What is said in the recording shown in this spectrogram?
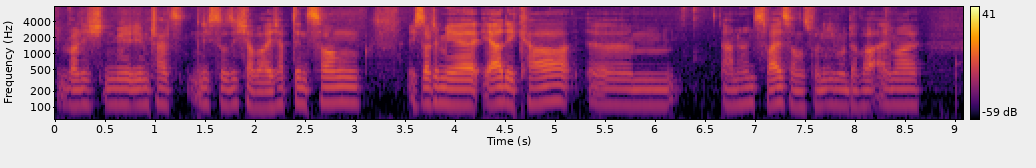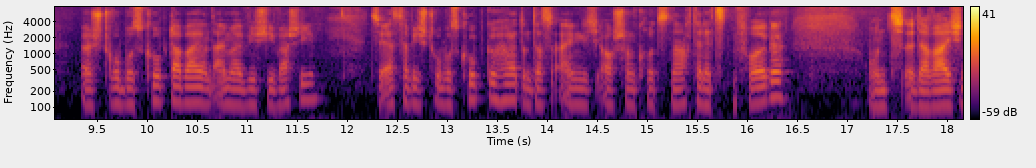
weil ich mir ebenfalls nicht so sicher war. Ich habe den Song, ich sollte mir RDK ähm, anhören, zwei Songs von ihm und da war einmal äh, Stroboskop dabei und einmal Wischiwaschi. Zuerst habe ich Stroboskop gehört und das eigentlich auch schon kurz nach der letzten Folge. Und äh, da war ich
